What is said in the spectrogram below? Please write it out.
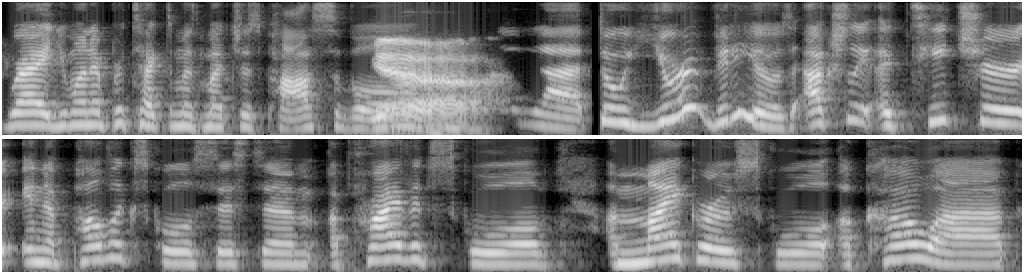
Right, you want to protect them as much as possible. Yeah. Yeah. So your videos, actually, a teacher in a public school system, a private school, a micro school, a co-op,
